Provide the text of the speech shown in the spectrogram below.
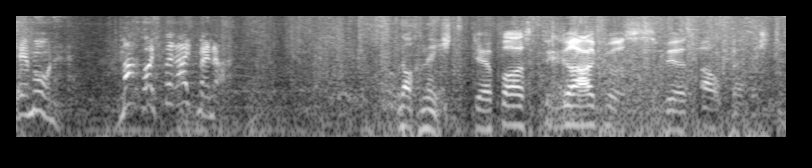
Dämonen! Macht euch bereit, Männer! Noch nicht. Der Boss Dragus wird auch vernichtet.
